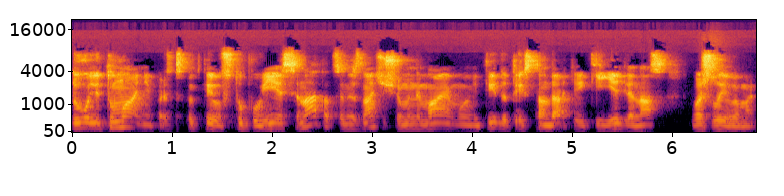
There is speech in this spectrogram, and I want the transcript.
доволі туманні перспективи вступу в ЄС і НАТО, це не значить, що ми не маємо йти до тих стандартів, які є для нас важливими.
